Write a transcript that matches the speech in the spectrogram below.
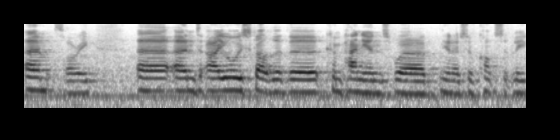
Um, sorry. Uh, and I always felt that the companions were, you know, sort of constantly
